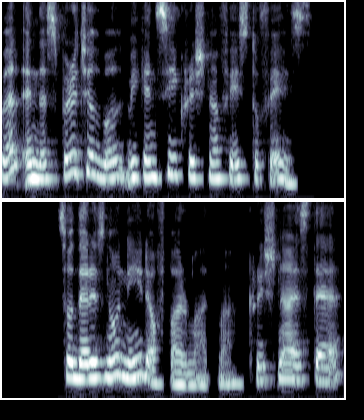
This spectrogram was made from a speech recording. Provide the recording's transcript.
Well, in the spiritual world, we can see Krishna face to face. So there is no need of Paramatma. Krishna is there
